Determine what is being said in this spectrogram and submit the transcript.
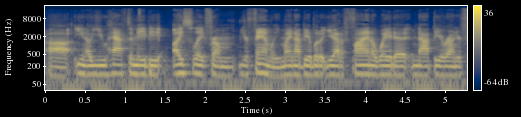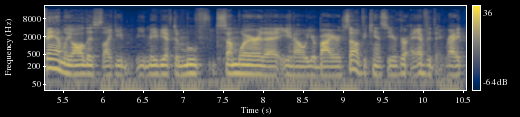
uh, you know, you have to maybe isolate from your family. You might not be able to. You got to find a way to not be around your family. All this, like, you, you maybe have to move somewhere that you know you're by yourself. You can't see your girl. Everything, right?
